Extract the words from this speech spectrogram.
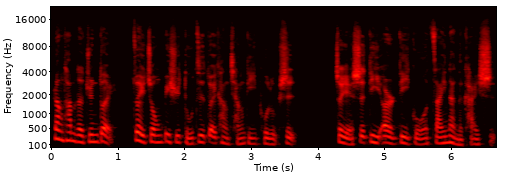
让他们的军队最终必须独自对抗强敌普鲁士，这也是第二帝国灾难的开始。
